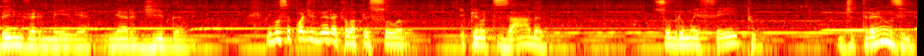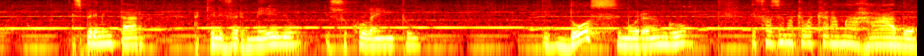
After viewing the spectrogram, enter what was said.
bem vermelha e ardida. E você pode ver aquela pessoa hipnotizada sobre um efeito de transe experimentar aquele vermelho e suculento e doce morango e fazendo aquela cara amarrada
